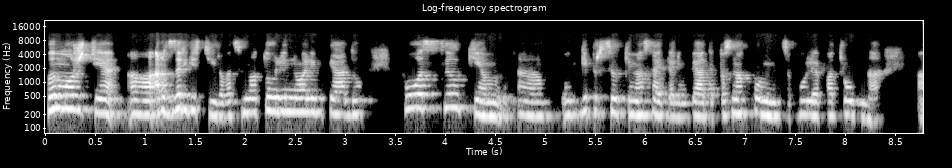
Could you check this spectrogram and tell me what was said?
вы можете э, зарегистрироваться на ту или иную Олимпиаду, по ссылке, э, гиперссылке на сайт Олимпиады познакомиться более подробно э,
